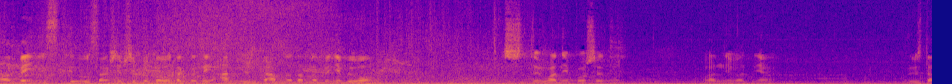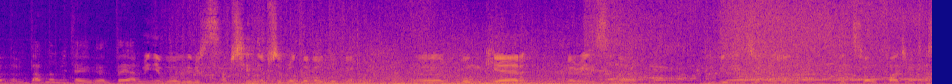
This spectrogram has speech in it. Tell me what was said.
a Bane z tyłu sam się przyblokował, tak do tej armii już dawno, dawno by nie było. Ty ładnie poszedł, ładnie, ładnie. Już dawno, dawno by tej, tej armii nie było, gdybyś sam się nie przyblokował dupą. E, bunkier, Marines, no, widząc się może wycofać, chociaż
